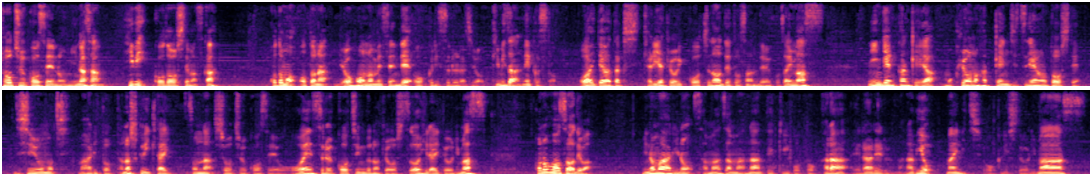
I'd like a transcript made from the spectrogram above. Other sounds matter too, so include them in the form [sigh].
小中高生の皆さん日々行動してますか？子供大人両方の目線でお送りするラジオ「君 the NEXT」。お相手は私キャリア教育コーチのデトさんでございます。人間関係や目標の発見実現を通して自信を持ち周りと楽しく生きたい。そんな小中高生を応援するコーチングの教室を開いております。この放送では身の回りのさまざまな出来事から得られる学びを毎日お送りしております。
